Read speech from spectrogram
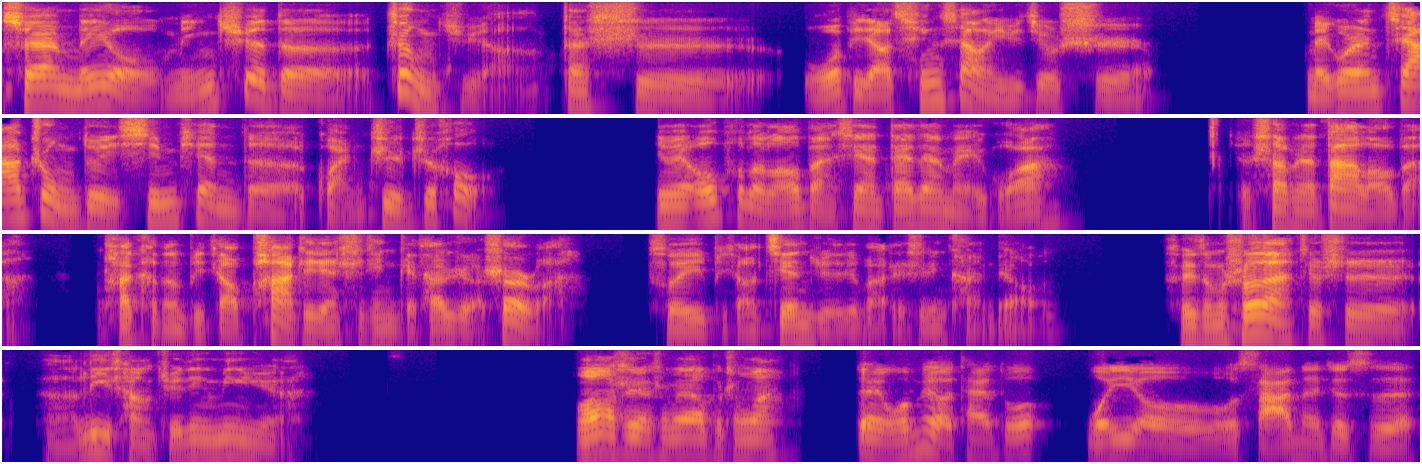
虽然没有明确的证据啊，但是我比较倾向于就是美国人加重对芯片的管制之后，因为 OPPO 的老板现在待在美国啊，就上面的大老板，他可能比较怕这件事情给他惹事儿吧，所以比较坚决就把这事情砍掉了。所以怎么说呢？就是呃，立场决定命运啊。王老师有什么要补充吗？对我没有太多，我有啥呢？就是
